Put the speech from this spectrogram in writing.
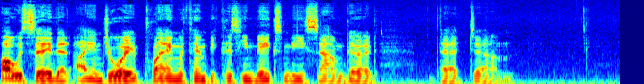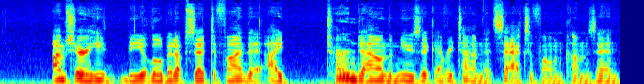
always say that I enjoy playing with him because he makes me sound good, that um, I'm sure he'd be a little bit upset to find that I turn down the music every time that saxophone comes in.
